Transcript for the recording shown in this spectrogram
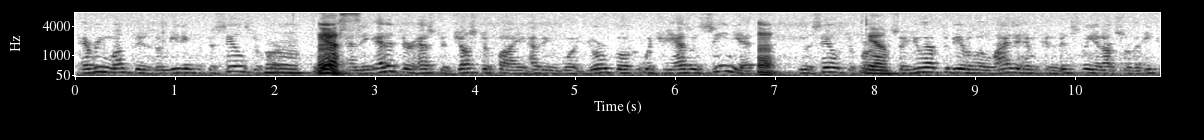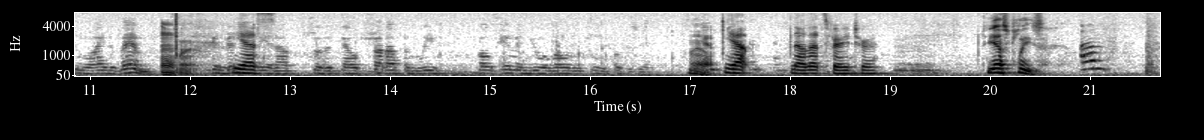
every month there's a meeting with the sales department. Mm, yes. And the editor has to justify having bought your book, which he hasn't seen yet, Mm. in the sales department. Yeah. So you have to be able to lie to him convincingly enough so that he can lie to them Mm. convincingly Yes. enough so that they'll shut up and leave both him and you alone until the book is in. Yeah. Yeah. No, that's very true. Yes, please. Um,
